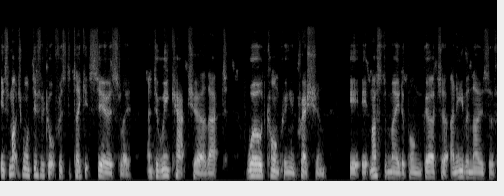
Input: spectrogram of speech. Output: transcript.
it's much more difficult for us to take it seriously and to recapture that world conquering impression it, it, must have made upon Goethe and even those of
